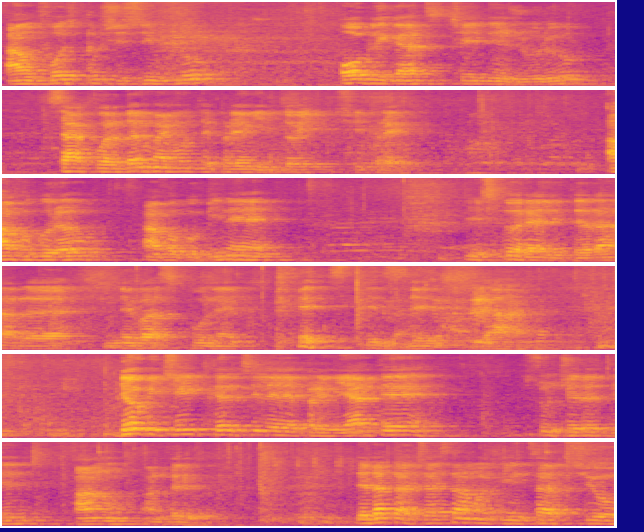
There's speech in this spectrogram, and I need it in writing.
am fost pur și simplu obligați, cei din juriu, să acordăm mai multe premii 2 și 3. Am făcut rău, am făcut bine, istoria literară ne va spune peste 10 ani. De obicei, cărțile premiate sunt cele din anul anterior. De data aceasta am înființat și o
